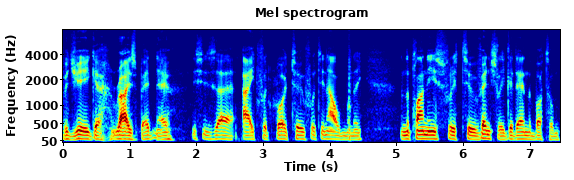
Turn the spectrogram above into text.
Vegega raised bed now. This is uh, 8 foot by 2 foot in Albany and the plan is for it to eventually go down the bottom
